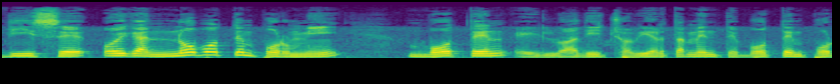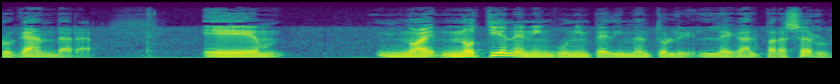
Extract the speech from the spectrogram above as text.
dice, oigan, no voten por mí, voten, y lo ha dicho abiertamente, voten por Gándara, no, no tiene ningún impedimento legal para hacerlo.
